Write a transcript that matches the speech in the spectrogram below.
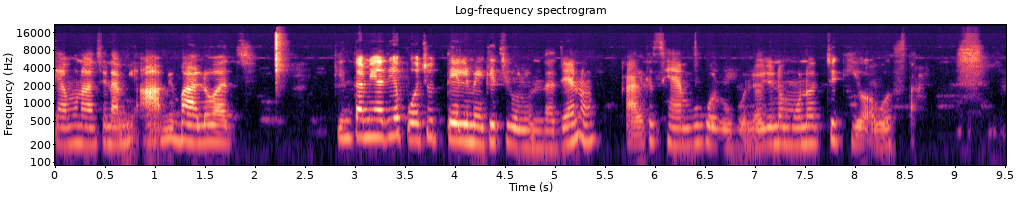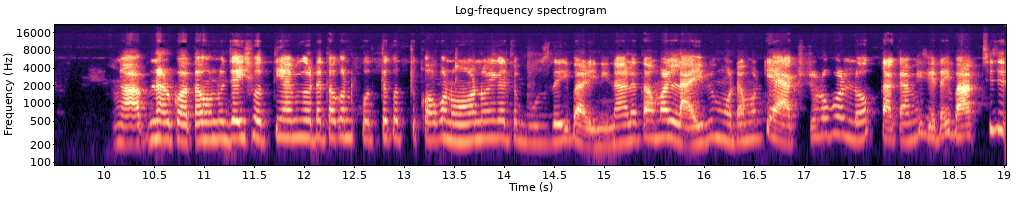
কেমন আছেন আমি আমি ভালো আছি। কিন্তু আমি আজকে প্রচুর তেল মেখেছি, অরুণদা যেন কালকে শ্যাম্পু করব বলে। ওই জন্য মনে হচ্ছে কি অবস্থা? আপনার কথা অনুযায়ী সত্যি আমি ওটা তখন করতে করতে কখন অন হয়ে গেছে বুঝতেই পারিনি। নাহলে তো আমার লাইভে মোটামুটি একশোর ওপর লোক থাকে। আমি সেটাই ভাবছি যে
